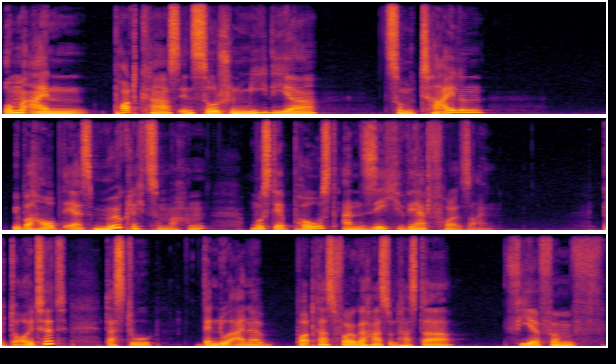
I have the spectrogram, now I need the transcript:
Um einen Podcast in Social Media zum Teilen überhaupt erst möglich zu machen, muss der Post an sich wertvoll sein. Bedeutet, dass du, wenn du eine Podcast-Folge hast und hast da vier, fünf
